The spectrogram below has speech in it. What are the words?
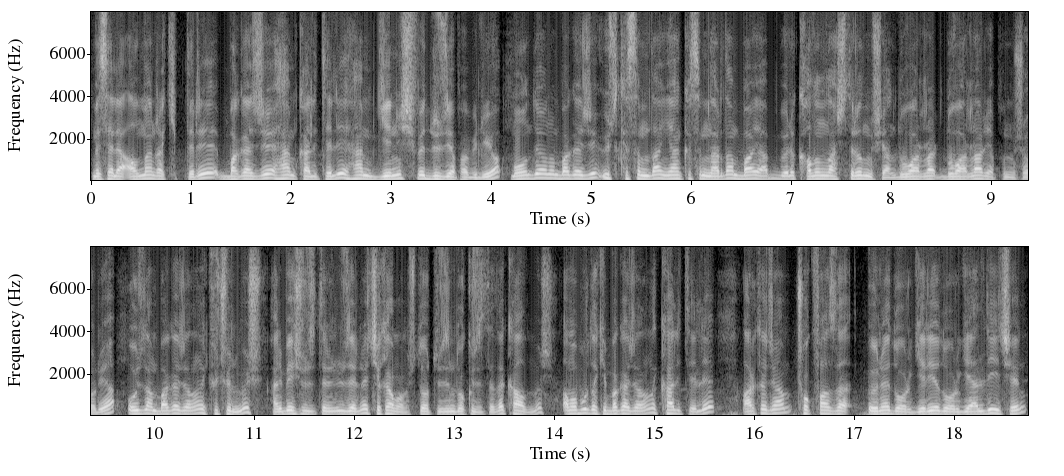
mesela Alman rakipleri bagajı hem kaliteli hem geniş ve düz yapabiliyor. Mondeo'nun bagajı üst kısımdan yan kısımlardan bayağı bir böyle kalınlaştırılmış yani duvarlar duvarlar yapılmış oraya. O yüzden bagaj alanı küçülmüş. Hani 500 litrenin üzerine çıkamamış. 429 litrede kalmış. Ama buradaki bagaj alanı kaliteli. Arka cam çok fazla öne doğru geriye doğru geldiği için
